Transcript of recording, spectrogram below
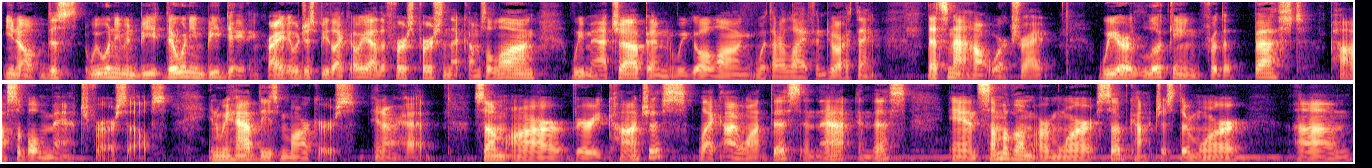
you know, this we wouldn't even be there wouldn't even be dating, right? It would just be like, oh yeah, the first person that comes along, we match up and we go along with our life and do our thing. That's not how it works, right? We are looking for the best possible match for ourselves. And we have these markers in our head. Some are very conscious, like I want this and that and this. And some of them are more subconscious. They're more um,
